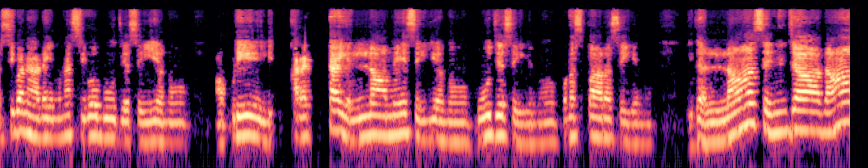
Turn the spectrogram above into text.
சிவன் அடையணும்னா சிவ பூஜை செய்யணும். அப்படி கரெக்டா எல்லாமே செய்யணும். பூஜை செய்யணும் புனஸ்காரம் செய்யணும். இதெல்லாம் செஞ்சாதான்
